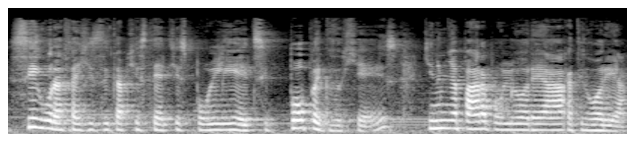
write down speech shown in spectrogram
Σίγουρα θα έχεις δει κάποιες τέτοιες πολύ έτσι pop εκδοχές και είναι μια πάρα πολύ ωραία κατηγορία.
